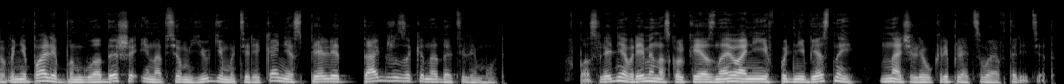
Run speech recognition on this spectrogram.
В Непале, Бангладеше и на всем юге материка не спели также законодатели мод. В последнее время, насколько я знаю, они и в Поднебесной начали укреплять свой авторитет.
